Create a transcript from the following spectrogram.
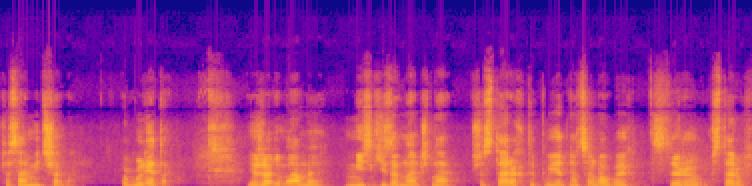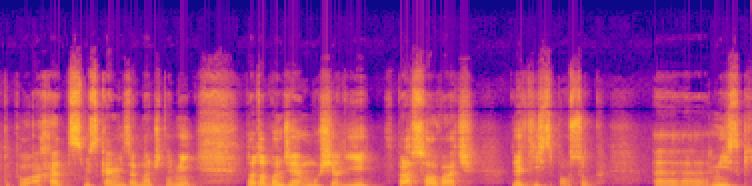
Czasami trzeba. Ogólnie tak. Jeżeli mamy miski zewnętrzne przy sterach typu jednocelowych, sterów typu AHEAD z miskami zewnętrznymi, no to będziemy musieli wprasować w jakiś sposób e, miski.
